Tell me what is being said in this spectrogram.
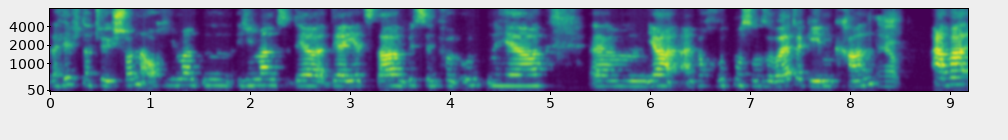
Da hilft natürlich schon auch jemanden, jemand, der, der jetzt da ein bisschen von unten her, ähm, ja, einfach Rhythmus und so weiter geben kann. Ja. Aber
